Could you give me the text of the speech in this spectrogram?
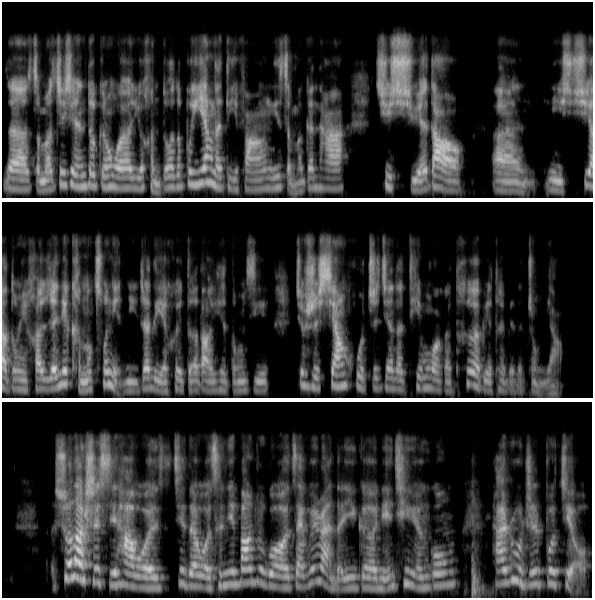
那怎么这些人都跟我有很多的不一样的地方？你怎么跟他去学到？嗯，你需要东西和人家可能从你你这里也会得到一些东西，就是相互之间的 teamwork 特别特别的重要。说到实习哈，我记得我曾经帮助过在微软的一个年轻员工，他入职不久，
